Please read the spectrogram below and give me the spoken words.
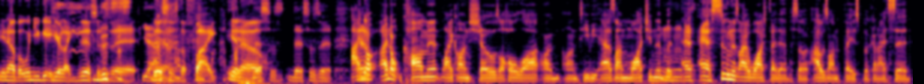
You know, but when you get here, like this is This is- it. yeah. this Yeah. is the fight. You Yeah, know, this is this is it. I And- don't. I don't comment like on shows a whole lot on, on TV as I'm watching them. Mm-hmm. But as, as soon as I watched that episode, I was on Facebook and I said,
